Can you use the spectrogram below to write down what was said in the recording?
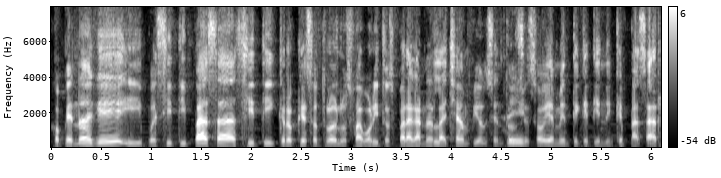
Copenhague y pues City pasa. City creo que es otro de los favoritos para ganar la Champions, entonces obviamente que tienen que pasar.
